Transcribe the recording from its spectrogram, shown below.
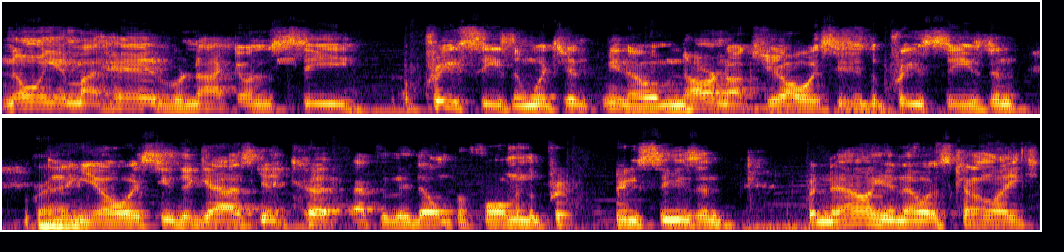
knowing in my head we're not going to see a preseason, which, you know, in Hard Knocks, you always see the preseason. And then you always see the guys get cut after they don't perform in the pre- preseason. But now, you know, it's kind of like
